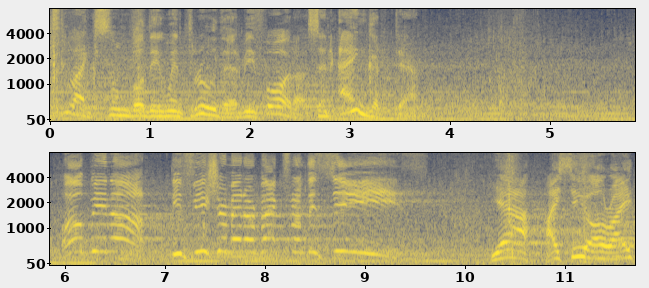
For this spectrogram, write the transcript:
Looks like somebody went through there before us and angered them. Open up! The fishermen are back from the seas! Yeah, I see you all right.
